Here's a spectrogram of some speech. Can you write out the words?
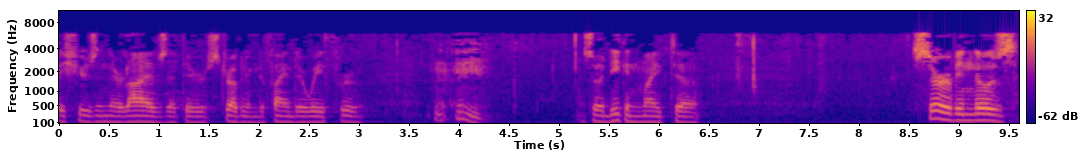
issues in their lives that they're struggling to find their way through. so a deacon might uh, serve in those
